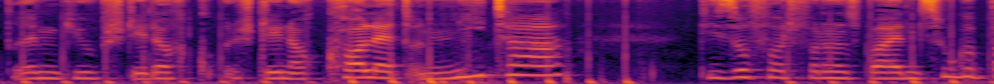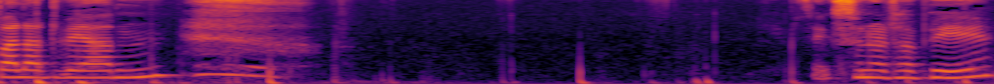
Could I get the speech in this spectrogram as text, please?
dritten Cube auch, stehen auch Colette und Nita, die sofort von uns beiden zugeballert werden. 600 HP.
